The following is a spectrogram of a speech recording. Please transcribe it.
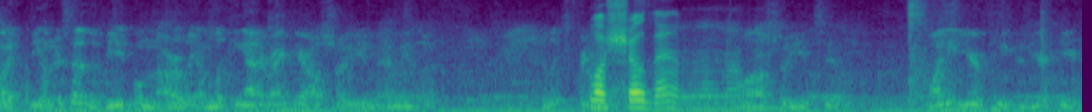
like the underside of the vehicle gnarly. I'm looking at it right here. I'll show you. I mean, look, it looks pretty. Well, bad. show them. Well, I'll show you too. Well, I need your opinion because you're here.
